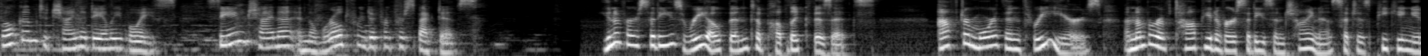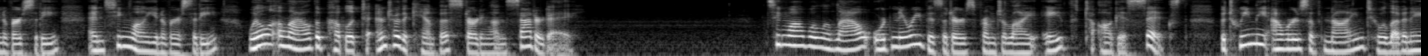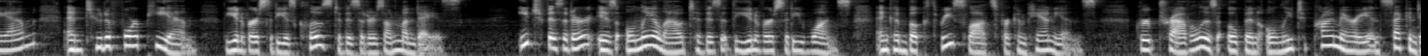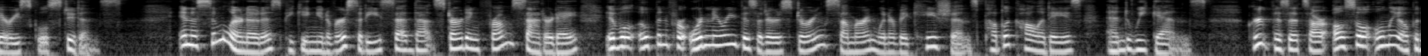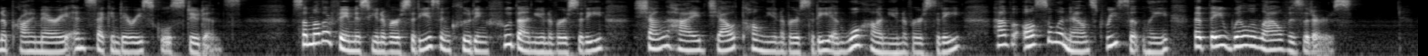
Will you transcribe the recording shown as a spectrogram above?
Welcome to China Daily Voice, seeing China and the world from different perspectives. Universities reopen to public visits. After more than three years, a number of top universities in China, such as Peking University and Tsinghua University, will allow the public to enter the campus starting on Saturday. Tsinghua will allow ordinary visitors from July 8th to August 6th between the hours of 9 to 11 a.m. and 2 to 4 p.m. The university is closed to visitors on Mondays. Each visitor is only allowed to visit the university once and can book three slots for companions. Group travel is open only to primary and secondary school students. In a similar notice, Peking University said that starting from Saturday, it will open for ordinary visitors during summer and winter vacations, public holidays, and weekends. Group visits are also only open to primary and secondary school students. Some other famous universities, including Fudan University, Shanghai Jiao Tong University, and Wuhan University, have also announced recently that they will allow visitors.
